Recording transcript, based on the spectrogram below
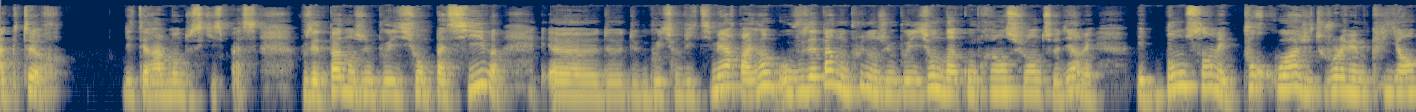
acteur littéralement de ce qui se passe. Vous n'êtes pas dans une position passive, euh, d'une position victimaire par exemple, ou vous n'êtes pas non plus dans une position d'incompréhension, de se dire mais, mais bon sang, mais pourquoi j'ai toujours les mêmes clients,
